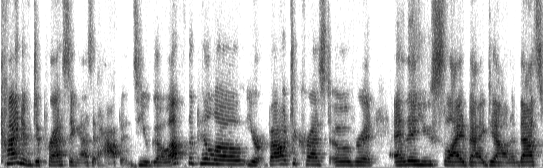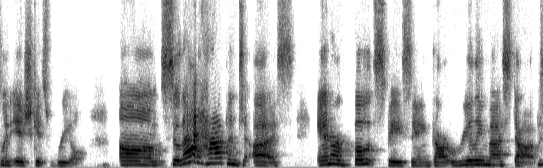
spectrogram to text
kind of depressing as it happens. You go up the pillow, you're about to crest over it, and then you slide back down. And that's when ish gets real. Um, so that happened to us and our boat spacing got really messed up.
